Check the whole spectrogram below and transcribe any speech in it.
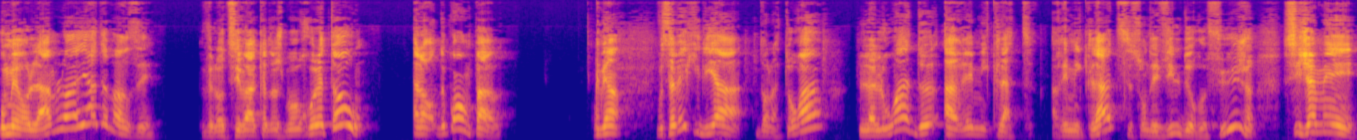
ומעולם לא היה דבר זה. alors, de quoi on parle? Eh bien, vous savez qu'il y a dans la Torah la loi de Harémiklat. Harémiklat, ce sont des villes de refuge. Si jamais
